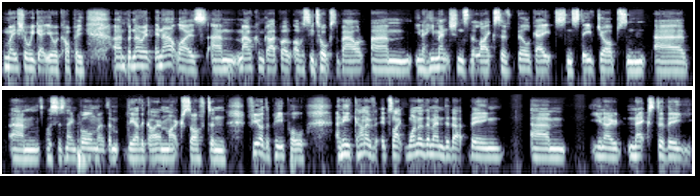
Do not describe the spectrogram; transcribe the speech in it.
we'll make sure we get you a copy. Um, but no, in, in Outliers, um, Malcolm Gladwell obviously talks about. Um, you know, he mentions the likes of Bill Gates and Steve Jobs and uh, um, what's his name, Ballmer, the, the other guy in Microsoft, and a few other people. And he kind of, it's like one of them ended up being um, you know, next to the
